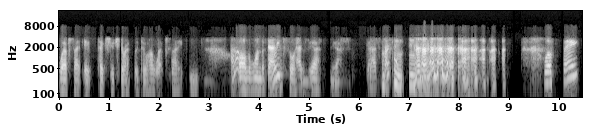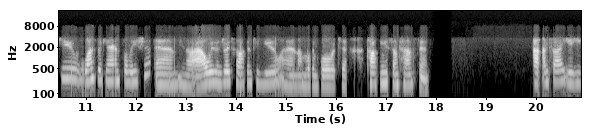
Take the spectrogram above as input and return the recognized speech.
website. It takes you directly to her website. And oh, all the wonderful resources. Yes, yes. That's perfect. well, thank you once again, Felicia. And you know, I always enjoy talking to you, and I'm looking forward to talking to you sometime soon. Uh, I'm sorry, you, you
